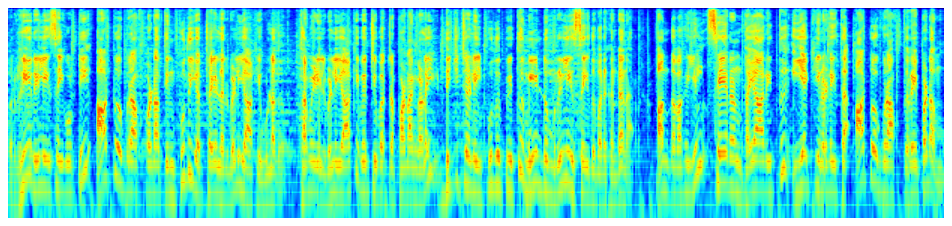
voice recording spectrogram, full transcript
ரீ ரிலீஸை ஒட்டி ஆட்டோகிராஃப் படத்தின் புதிய ட்ரெய்லர் வெளியாகி உள்ளது தமிழில் வெளியாகி வெற்றி பெற்ற படங்களை டிஜிட்டலில் புதுப்பித்து மீண்டும் ரிலீஸ் செய்து வருகின்றனர். அந்த வகையில் சேரன் தயாரித்து இயக்கி நடித்த ஆட்டோகிராஃப் திரைப்படம்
